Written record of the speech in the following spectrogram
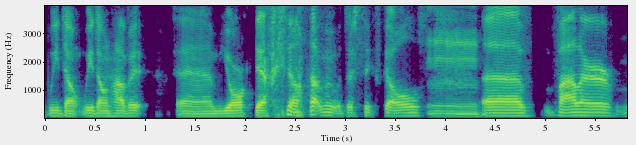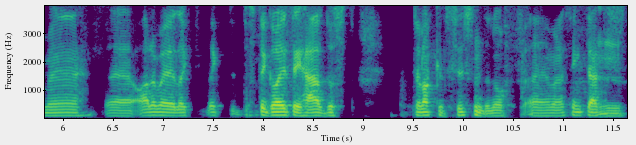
we don't we don't have it. Um, York definitely don't have it with their six goals. Mm, Uh, Valor, meh, uh, Ottawa, like like just the guys they have, just they're not consistent enough. Um, and I think that's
